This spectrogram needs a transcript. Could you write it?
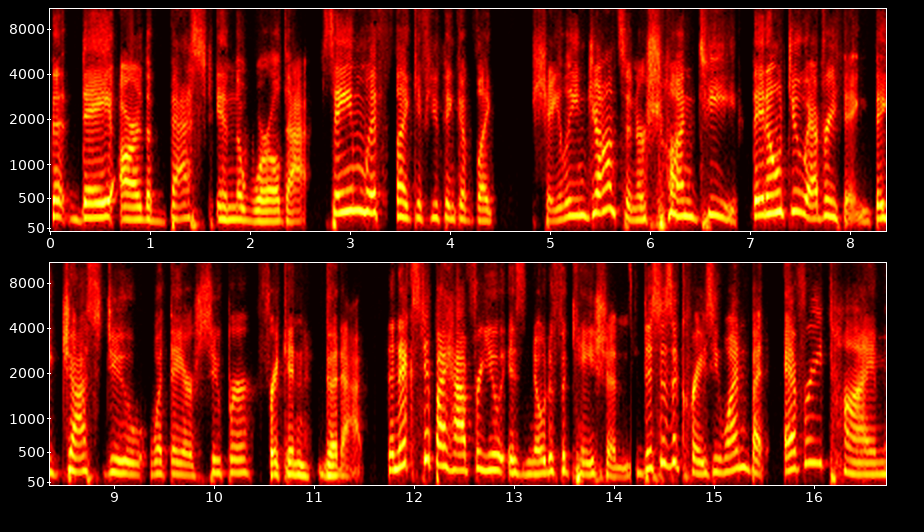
that they are the best in the world at. Same with like if you think of like Chalene Johnson or Shaun T. They don't do everything. They just do what they are super freaking good at. The next tip I have for you is notifications. This is a crazy one, but every time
